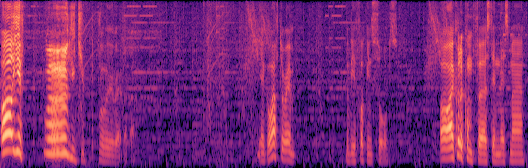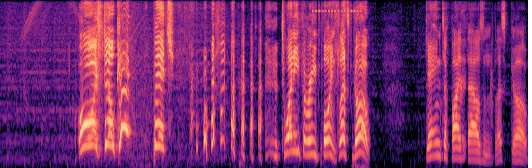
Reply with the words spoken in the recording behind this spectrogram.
Oh, you, uh, you, you. Yeah, go after him with your fucking swords. Oh, I could have come first in this, man. Oh, I still can! Bitch! 23 points. Let's go. Getting to 5,000. Let's go.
